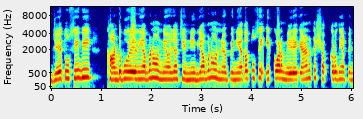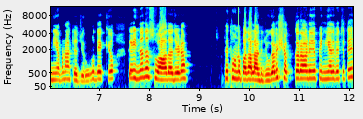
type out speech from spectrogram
ਜੇ ਤੁਸੀਂ ਵੀ ਖੰਡ ਬੂਰੇ ਦੀਆਂ ਬਣਾਉਂਦੇ ਹੋ ਜਾਂ ਚੀਨੀ ਦੀਆਂ ਬਣਾਉਂਦੇ ਹੋ ਪਿੰਨੀਆਂ, ਤਾਂ ਤੁਸੀਂ ਇੱਕ ਵਾਰ ਮੇਰੇ ਕਹਿਣ ਤੇ ਸ਼ੱਕਰ ਦੀਆਂ ਪਿੰਨੀਆਂ ਬਣਾ ਕੇ ਜ਼ਰੂਰ ਦੇਖਿਓ ਤੇ ਇਹਨਾਂ ਦਾ ਸਵਾਦ ਆ ਜਿਹੜਾ ਫਿਰ ਤੁਹਾਨੂੰ ਪਤਾ ਲੱਗ ਜਾਊਗਾ ਵੀ ਸ਼ੱਕਰ ਵਾਲੇ ਪਿੰਨੀਆਂ ਦੇ ਵਿੱਚ ਤੇ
